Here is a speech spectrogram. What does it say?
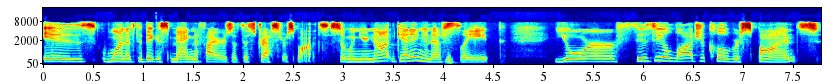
is one of the biggest magnifiers of the stress response. So, when you're not getting enough sleep, your physiological response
